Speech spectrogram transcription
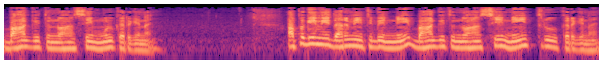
භාග්‍යතුන් වහන්සේ මුල් කරගෙනයි. අපගේ මේ ධර්මයේ තිබෙන්නේ භාග්‍යතුන් වහන්සේ නේත්‍රු කරගෙනයි.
